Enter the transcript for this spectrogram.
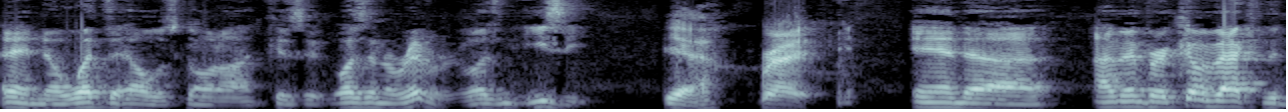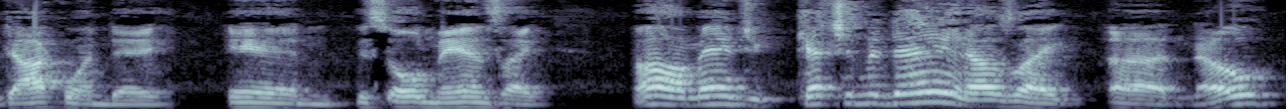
I didn't know what the hell was going on because it wasn't a river. It wasn't easy. Yeah, Right. And uh, I remember coming back to the dock one day, and this old man's like, "Oh man, did you catch him today?" And I was like, uh, "No.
